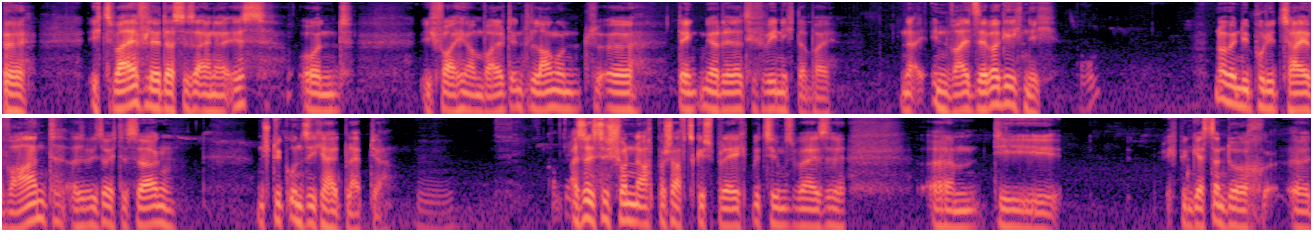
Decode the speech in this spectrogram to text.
Äh, Ich zweifle, dass es einer ist und ich fahre hier am Wald entlang und äh, denke mir relativ wenig dabei. Na, in den Wald selber gehe ich nicht. Warum? Na, wenn die Polizei warnt, also wie soll ich das sagen? ein Stück Unsicherheit bleibt ja. Also es ist schon ein Nachbarschaftsgespräch, beziehungsweise ähm, die, ich bin gestern durch äh,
